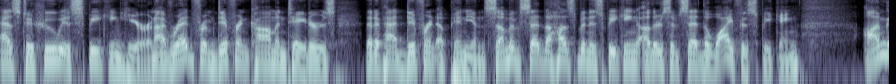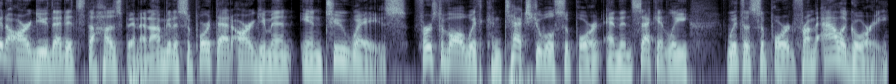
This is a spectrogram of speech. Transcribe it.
as to who is speaking here. And I've read from different commentators that have had different opinions. Some have said the husband is speaking, others have said the wife is speaking. I'm going to argue that it's the husband, and I'm going to support that argument in two ways. First of all, with contextual support, and then secondly, with the support from allegory.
